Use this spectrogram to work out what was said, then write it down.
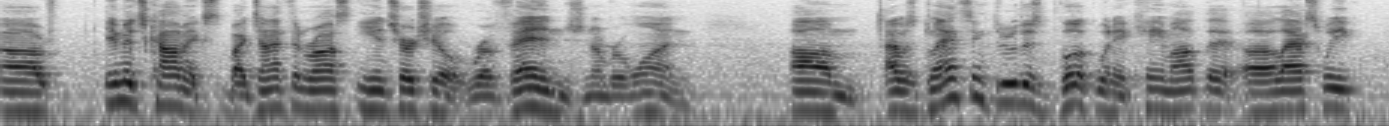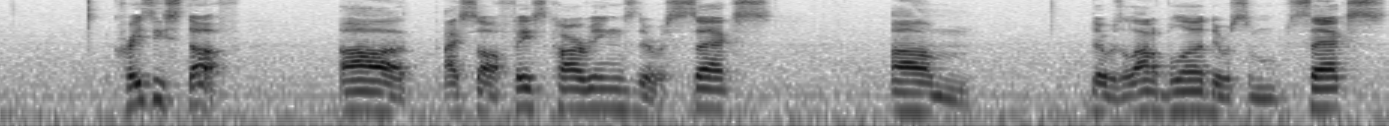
Uh, Image Comics by Jonathan Ross, Ian Churchill. Revenge number one. Um, I was glancing through this book when it came out uh, last week. Crazy stuff. Uh, I saw face carvings. There was sex. Um, there was a lot of blood. There was some sex,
